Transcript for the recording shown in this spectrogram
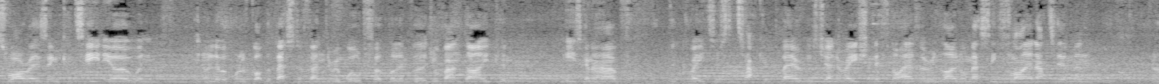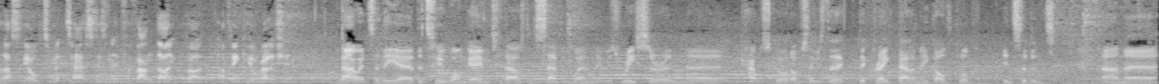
Suarez and Coutinho, and you know Liverpool have got the best defender in world football in Virgil Van Dijk, and he's going to have the greatest attacking player of his generation, if not ever, in Lionel Messi flying at him, and you know that's the ultimate test, isn't it, for Van Dijk? But I think he'll relish it. Now went to the uh, the two one game in 2007 when it was Riise and uh, Kuyt scored. Obviously, it was the, the Craig Bellamy Golf Club incident. And uh,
